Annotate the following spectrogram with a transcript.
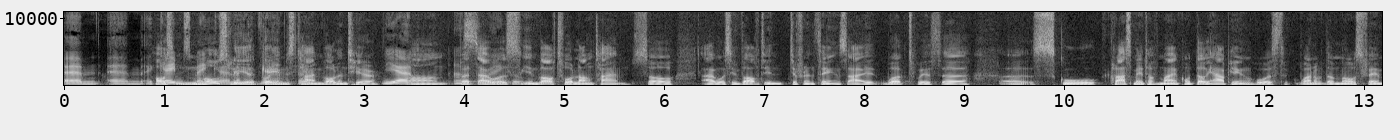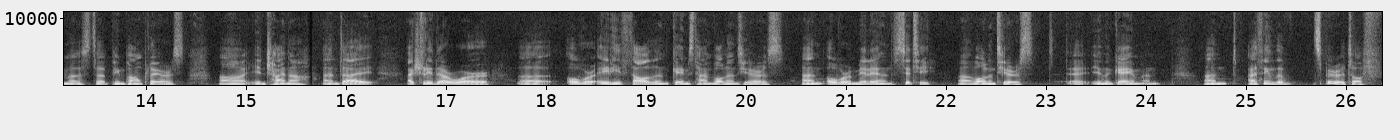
um, um a games maker, mostly like a games time volunteer. Yeah, Um, but I was cool. involved for a long time. So I was involved in different things. I worked with a, a school classmate of mine called Deng Yaping, who was one of the most famous uh, ping pong players uh, in China. And I actually there were uh, over 80,000 games time volunteers and over a million city uh, volunteers uh, in the game. And and I think the spirit of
